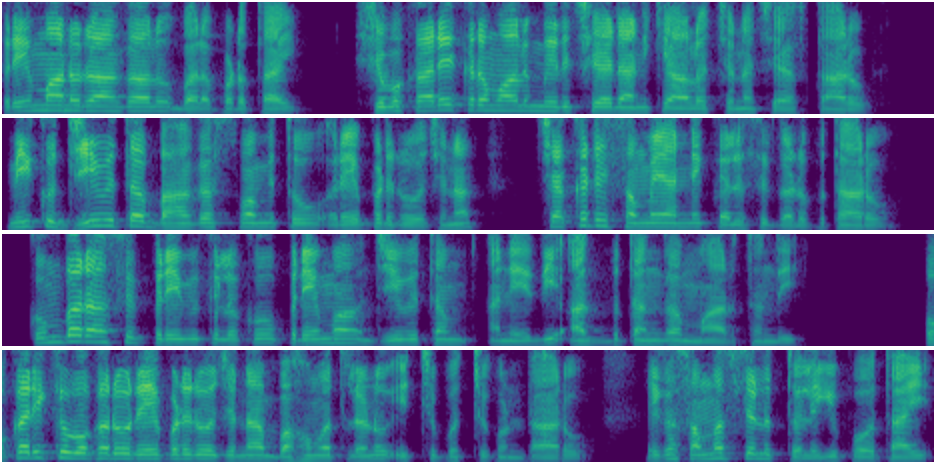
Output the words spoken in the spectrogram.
ప్రేమానురాగాలు బలపడతాయి. శుభ కార్యక్రమాలు మీరు చేయడానికి ఆలోచన చేస్తారు. మీకు జీవిత భాగస్వామితో రేపటి రోజున చక్కటి సమయాన్ని కలిసి గడుపుతారు. కుంభరాశి ప్రేమికులకు ప్రేమ జీవితం అనేది అద్భుతంగా మారుతుంది. ఒకరికి ఒకరు రేపటి రోజున బహుమతులను ఇచ్చిపుచ్చుకుంటారు. ఇక సమస్యలు తొలగిపోతాయి.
